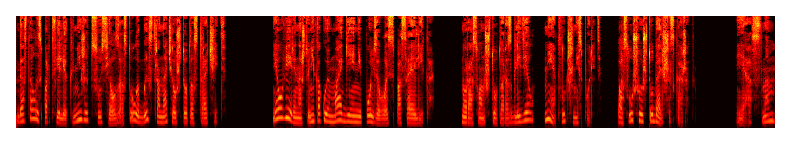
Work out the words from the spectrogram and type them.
достал из портфеля книжицу, сел за стол и быстро начал что-то строчить. Я уверена, что никакой магией не пользовалась, спасая Лика. Но раз он что-то разглядел, нет, лучше не спорить. Послушаю, что дальше скажет. Ясно.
